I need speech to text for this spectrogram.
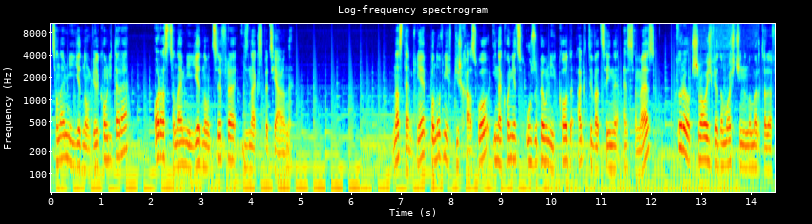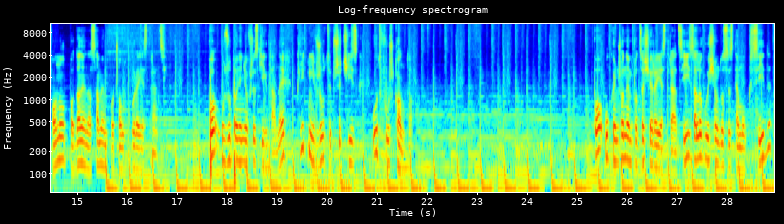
co najmniej jedną wielką literę oraz co najmniej jedną cyfrę i znak specjalny. Następnie ponownie wpisz hasło i na koniec uzupełnij kod aktywacyjny SMS, który otrzymałeś wiadomości na numer telefonu podany na samym początku rejestracji. Po uzupełnieniu wszystkich danych kliknij w żółty przycisk Utwórz konto. Po ukończonym procesie rejestracji zaloguj się do systemu XSEED,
